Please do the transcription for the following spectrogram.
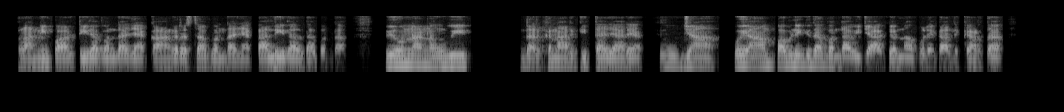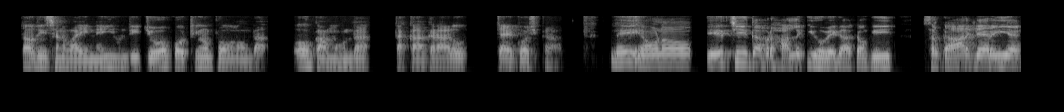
ਫਲਾਨੀ ਪਾਰਟੀ ਦਾ ਬੰਦਾ ਜਾਂ ਕਾਂਗਰਸ ਦਾ ਬੰਦਾ ਜਾਂ ਅਕਾਲੀ ਦਲ ਦਾ ਬੰਦਾ ਵੀ ਉਹਨਾਂ ਨੂੰ ਵੀ ਦਰਕਨਾਰ ਕੀਤਾ ਜਾ ਰਿਹਾ। ਜਾਂ ਕੋਈ ਆਮ ਪਬਲਿਕ ਦਾ ਬੰਦਾ ਵੀ ਜਾ ਕੇ ਉਹਨਾਂ ਕੋਲੇ ਗੱਲ ਕਰਦਾ ਤਾਂ ਉਹਦੀ ਸੁਣਵਾਈ ਨਹੀਂ ਹੁੰਦੀ। ਜੋ ਕੋਠੀਆਂ ਪਾਉਣ ਆਉਂਦਾ ਉਹ ਕੰਮ ਹੁੰਦਾ। ਧੱਕਾ ਕਰਾ ਲਓ ਚਾਹੇ ਕੁਛ ਕਰਾ ਲਓ। ਨਹੀਂ ਹੁਣ ਇਹ ਚੀਜ਼ ਦਾ ਫਿਰ ਹੱਲ ਕੀ ਹੋਵੇਗਾ? ਕਿਉਂਕਿ ਸਰਕਾਰ ਕਹਿ ਰਹੀ ਹੈ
